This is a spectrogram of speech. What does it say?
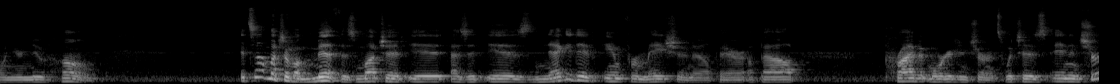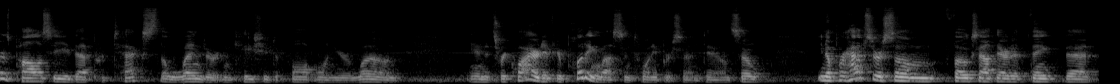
on your new home. It's not much of a myth as much as it is negative information out there about private mortgage insurance, which is an insurance policy that protects the lender in case you default on your loan. And it's required if you're putting less than 20% down. So, you know, perhaps there's some folks out there that think that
